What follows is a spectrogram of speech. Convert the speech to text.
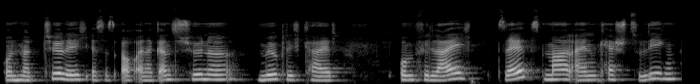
Und natürlich ist es auch eine ganz schöne Möglichkeit, um vielleicht selbst mal einen Cache zu legen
